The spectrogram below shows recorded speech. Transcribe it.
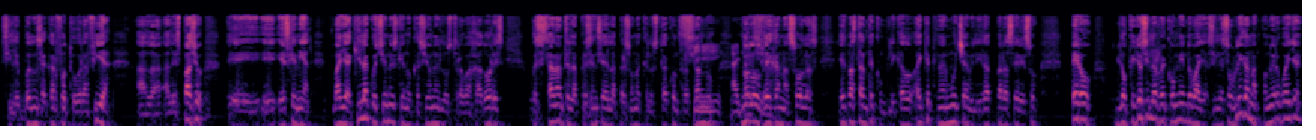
Si le pueden sacar fotografía al espacio, eh, eh, es genial. Vaya, aquí la cuestión es que en ocasiones los trabajadores pues están ante la presencia de la persona que los está contratando, no los dejan a solas, es bastante complicado, hay que tener mucha habilidad para hacer eso, pero lo que yo sí les recomiendo, vaya, si les obligan a poner huella,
